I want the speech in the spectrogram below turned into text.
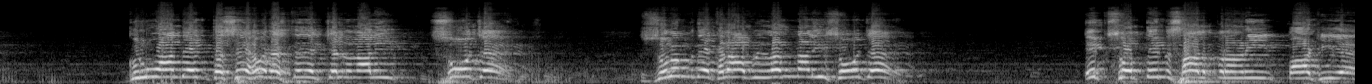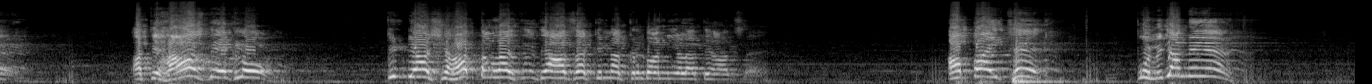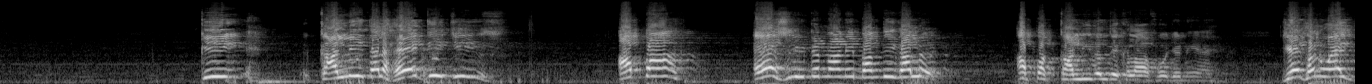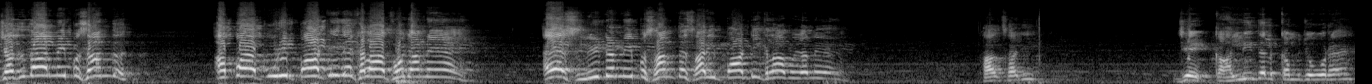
ਗੁਰੂਆਂ ਦੇ ਦੱਸੇ ਹੋਏ ਰਸਤੇ ਦੇ ਚੱਲਣ ਵਾਲੀ ਸੋਚ ਹੈ। ਜ਼ੁਲਮ ਦੇ ਖਿਲਾਫ ਲੜਨ ਵਾਲੀ ਸੋਚ ਹੈ। 103 ਸਾਲ ਪੁਰਾਣੀ ਪਾਰਟੀ ਹੈ। ਇਤਿਹਾਸ ਦੇਖ ਲਓ। ਕਿੰਨਾ ਸ਼ਹਾਦਤਾਂ ਵਾਲਾ ਇਤਿਹਾਸ ਹੈ, ਕਿੰਨਾ ਕੁਰਬਾਨੀ ਵਾਲਾ ਇਤਿਹਾਸ ਹੈ। ਆਪਾਂ ਇੱਥੇ ਭੁੱਲ ਜਾਂਦੇ ਆ ਕਿ ਕਾਲੀ ਦਲ ਹੈ ਕੀ ਚੀਜ਼? ਆਪਾਂ ਐਸ ਲੀਡਰ ਨਾਲ ਨਹੀਂ ਬੰਦੀ ਗੱਲ। ਆਪਾਂ ਕਾਲੀ ਦਲ ਦੇ ਖਿਲਾਫ ਹੋ ਜਨੇ ਆ ਜੇ ਤੁਹਾਨੂੰ ਐਸ ਜਥੇਦਾਰ ਨਹੀਂ ਪਸੰਦ, ਆਪਾਂ ਪੂਰੀ ਪਾਰਟੀ ਦੇ ਖਿਲਾਫ ਹੋ ਜਾਂਦੇ ਆ ਐਸ ਲੀਡਰ ਨਹੀਂ ਪਸੰਦ ਤੇ ਸਾਰੀ ਪਾਰਟੀ ਖਿਲਾਫ ਹੋ ਜਾਂਦੇ ਆ ਖਾਲਸਾ ਜੀ, ਜੇ ਕਾਲੀ ਦਲ ਕਮਜ਼ੋਰ ਹੈ,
